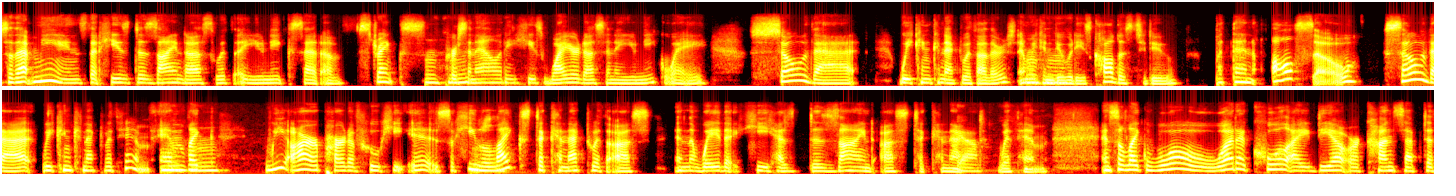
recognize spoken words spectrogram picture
So that means that he's designed us with a unique set of strengths, mm-hmm. personality. He's wired us in a unique way so that we can connect with others and mm-hmm. we can do mm-hmm. what he's called us to do. But then also so that we can connect with him. And mm-hmm. like we are part of who he is. So he mm-hmm. likes to connect with us in the way that he has designed us to connect yeah. with him. And so, like, whoa, what a cool idea or concept to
